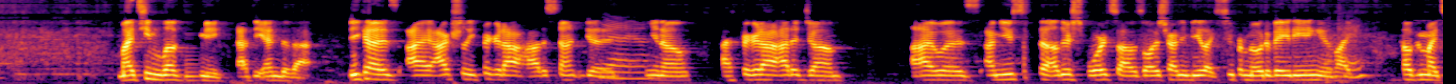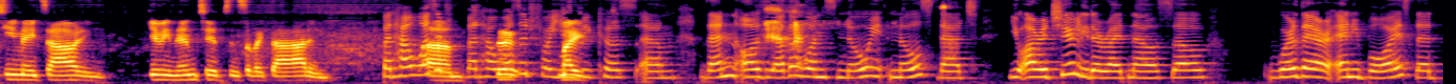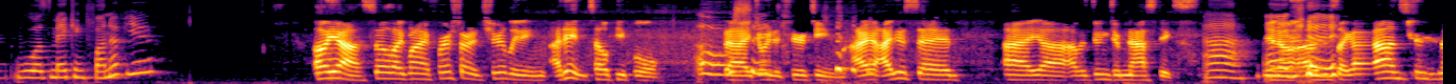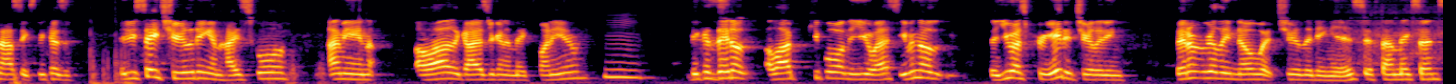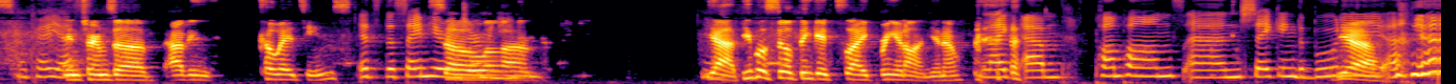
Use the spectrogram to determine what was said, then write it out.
my team loved me at the end of that because I actually figured out how to stunt good. Yeah, yeah. You know, I figured out how to jump. I was I'm used to other sports, so I was always trying to be like super motivating and like helping my teammates out and giving them tips and stuff like that and But how was Um, it? But how the- was it for you? my- because um, then all the other ones know knows that you are a cheerleader right now. So were there any boys that was making fun of you? Oh yeah, so like when I first started cheerleading, I didn't tell people Oh, that I joined a cheer team. I, I just said I uh, I was doing gymnastics. Ah, You know, I was just like "Ah, I'm just doing gymnastics because if you say cheerleading in high school, I mean, a lot of the guys are gonna make fun of you Hmm. because they don't. A lot of people in the U.S., even though the U.S. created cheerleading, they don't really know what cheerleading is. If that makes sense, Okay, yes. in terms of having co-ed teams. it's the same here so in Germany. um, yeah, people still think it's like bring it on, you know? like um, pom poms and shaking the booty. Yeah. yeah.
